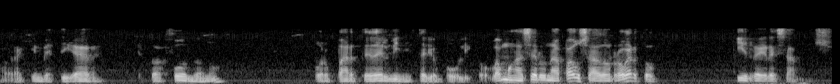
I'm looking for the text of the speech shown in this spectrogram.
habrá que investigar esto a fondo, ¿no? Por parte del Ministerio Público. Vamos a hacer una pausa, don Roberto, y regresamos.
